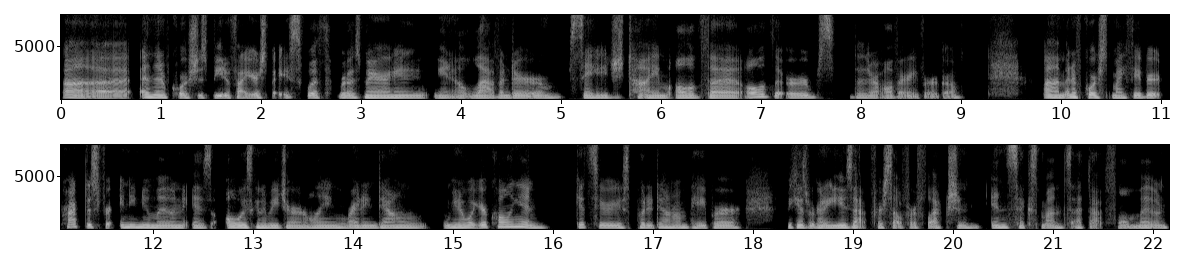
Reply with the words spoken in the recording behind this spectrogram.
Uh, and then of course just beautify your space with rosemary, you know, lavender, sage, thyme, all of the all of the herbs. Those are all very Virgo. Um, and of course, my favorite practice for any new moon is always going to be journaling, writing down, you know, what you're calling in. Get serious, put it down on paper because we're going to use that for self reflection in six months at that full moon.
